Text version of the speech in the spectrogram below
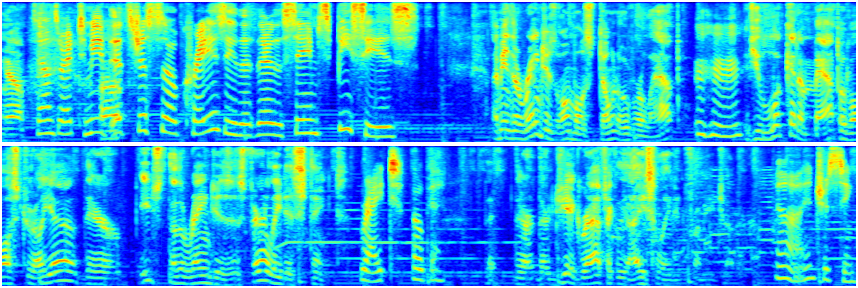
Yeah. Sounds right to me. Uh, it's just so crazy that they're the same species. I mean, the ranges almost don't overlap. Mm-hmm. If you look at a map of Australia, each of the ranges is fairly distinct. Right. Okay. They're they're geographically isolated from each other. Ah, interesting.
